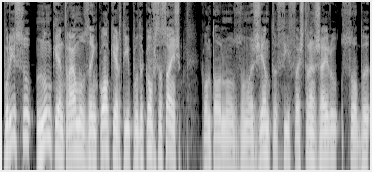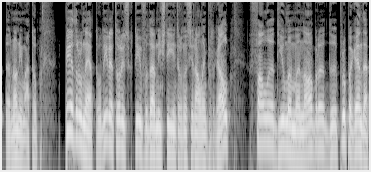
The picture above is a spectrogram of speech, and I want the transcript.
Por isso, nunca entramos em qualquer tipo de conversações, contou-nos um agente FIFA estrangeiro sob anonimato. Pedro Neto, diretor executivo da Amnistia Internacional em Portugal, fala de uma manobra de propaganda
